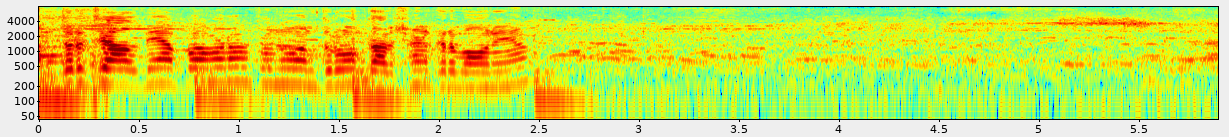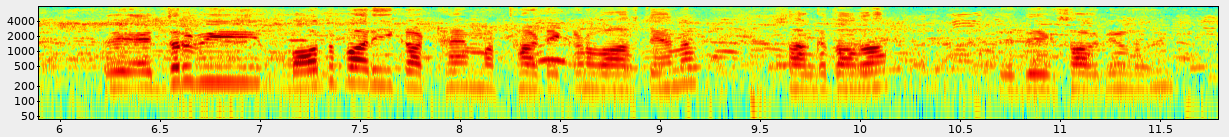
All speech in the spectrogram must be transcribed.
ਅੰਦਰ ਚੱਲਦੇ ਹਾਂ ਆਪਾਂ ਹੁਣ, ਤੁਹਾਨੂੰ ਅੰਦਰੋਂ ਦਰਸ਼ਨ ਕਰਵਾਉਣੇ ਆ ਤੇ ਇੱਧਰ ਵੀ ਬਹੁਤ ਭਾਰੀ ਇਕੱਠ ਹੈ ਮੱਥਾ ਟੇਕਣ ਵਾਸਤੇ, ਹਨਾ? ਸੰਗਤਾਂ ਦਾ, ਤੇ ਦੇਖ ਸਕਦੇ ਹੋ ਤੁਸੀਂ।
